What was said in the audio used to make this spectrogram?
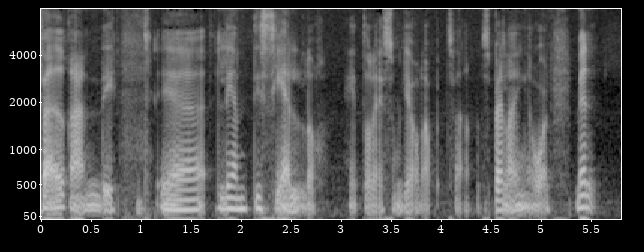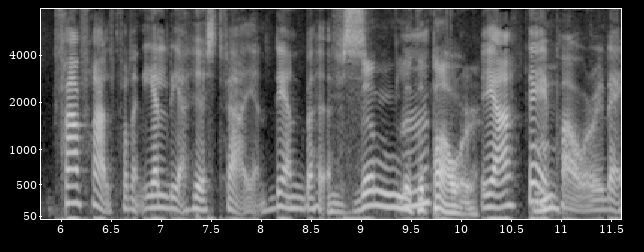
tvärrandig. Eh, lenticeller heter det som går där på tvär. spelar ingen roll. Men framförallt för den eldiga höstfärgen, den behövs. Den lite power. Ja, det är power i det.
